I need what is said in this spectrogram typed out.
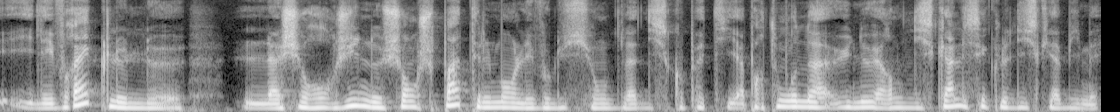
il est vrai que le la chirurgie ne change pas tellement l'évolution de la discopathie. À partir du moment où on a une hernie discale, c'est que le disque est abîmé.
